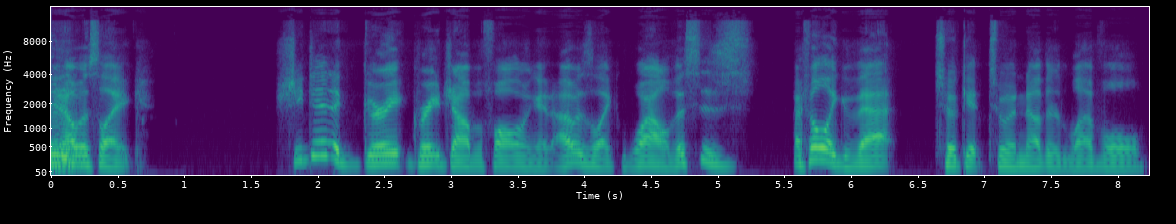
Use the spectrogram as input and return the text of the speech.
And I Mm. was like, she did a great, great job of following it. I was like, wow, this is I felt like that took it to another level.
